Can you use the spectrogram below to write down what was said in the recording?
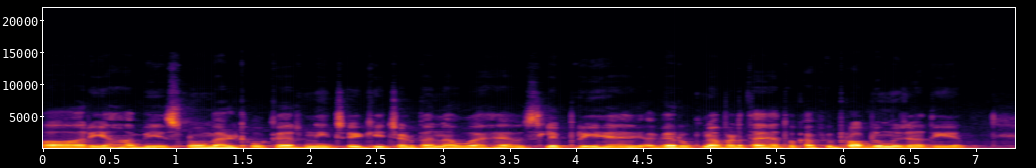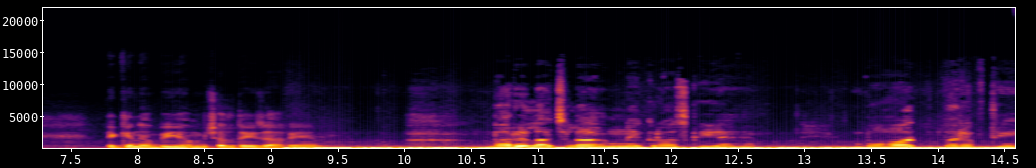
और यहाँ भी स्नो मेल्ट होकर नीचे कीचड़ बना हुआ है स्लिपरी है। अगर रुकना पड़ता है तो काफ़ी प्रॉब्लम हो जाती है। लेकिन अभी हम चलते ही जा रहे हैं। बारालाचला हमने क्रॉस किया है। बहुत बर्फ़ थी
